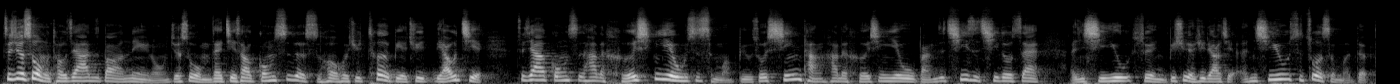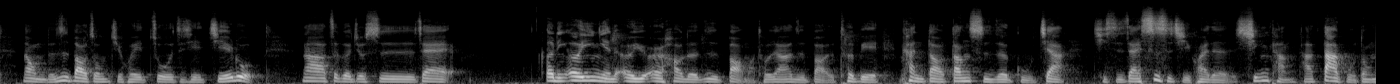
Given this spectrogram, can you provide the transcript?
这就是我们投资家日报的内容，就是我们在介绍公司的时候，会去特别去了解这家公司它的核心业务是什么。比如说新唐，它的核心业务百分之七十七都是在 NCU，所以你必须得去了解 NCU 是做什么的。那我们的日报中就会做这些揭露。那这个就是在。二零二一年的二月二号的日报嘛，投资家日报特别看到当时的股价，其实在四十几块的新唐，它大股东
